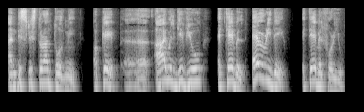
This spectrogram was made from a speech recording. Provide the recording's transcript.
and this restaurant told me, okay, uh, I will give you a table every day, a table for you.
